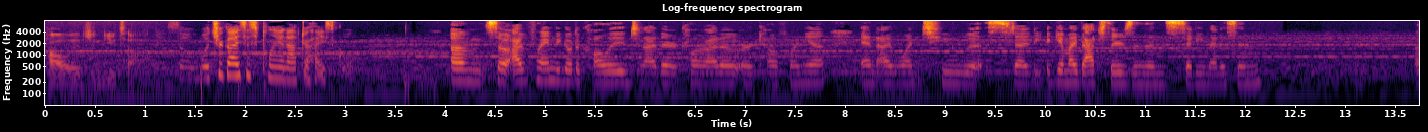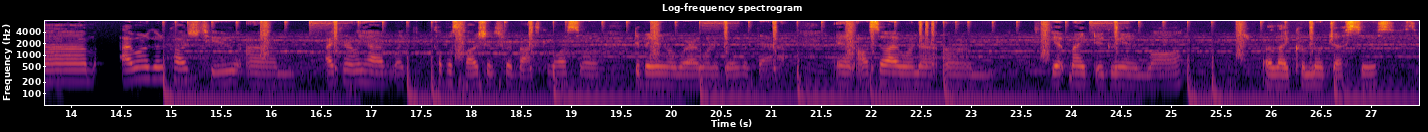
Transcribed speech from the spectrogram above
college in Utah. So, what's your guys' plan after high school? Um, so I plan to go to college in either Colorado or California, and I want to study, get my bachelor's, and then study medicine. Um, I want to go to college too. Um, I currently have like a couple scholarships for basketball, so debating on where I want to go with that. And also, I want to um, get my degree in law or like criminal justice. So,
